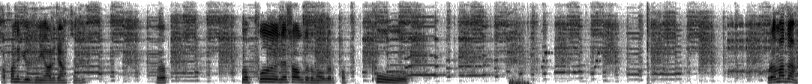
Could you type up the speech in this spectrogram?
Kafanı gözünü yaracağım seni. Hop. Hop böyle saldırım olur. Hop. Puh. Vuramadım.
